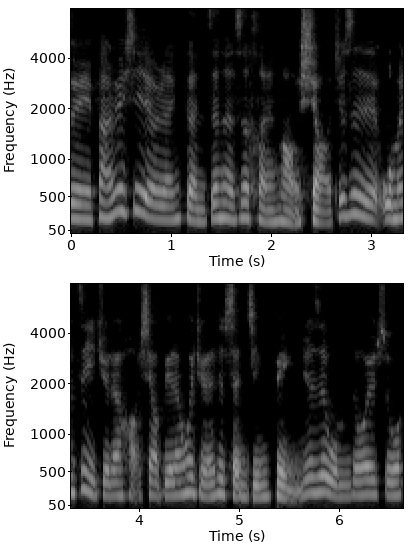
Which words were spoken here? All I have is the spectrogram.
对，法律系的人梗真的是很好笑，就是我们自己觉得好笑，别人会觉得是神经病。就是我们都会说，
